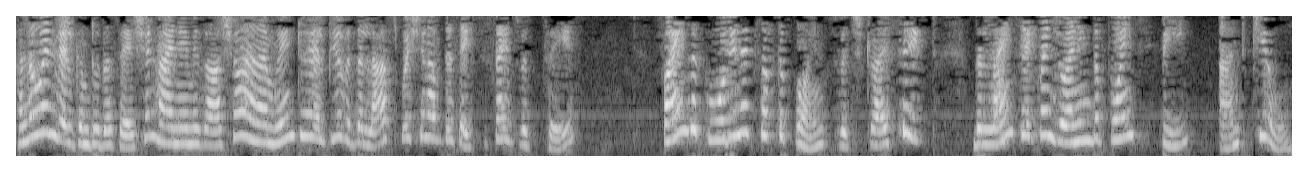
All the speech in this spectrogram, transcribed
Hello and welcome to the session. My name is Asha and I am going to help you with the last question of this exercise which says Find the coordinates of the points which trisect the line segment joining the points P and Q.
